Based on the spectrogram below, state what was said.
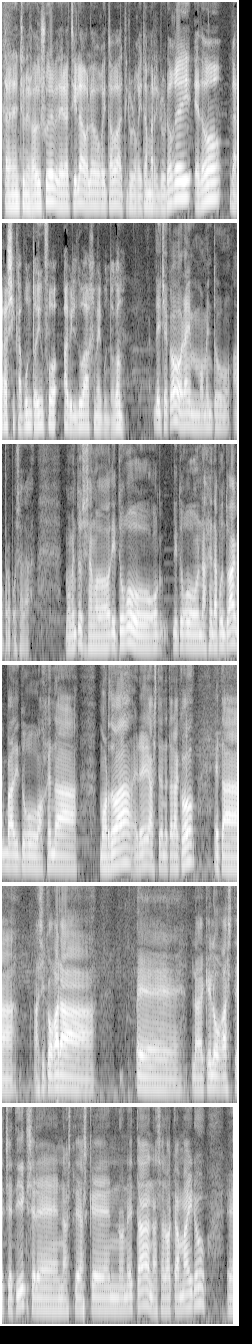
Eta lehen entzunez baduzue, bederatxila, hola hogeita bat, irurogeita marrirurogei, edo garrasika.info abildua gmail.com. deitzeko orain momentu aproposa da. Momentu esango ditugu ditugun agenda puntuak, ba ditugu agenda mordoa ere aste honetarako eta hasiko gara e, lakelo gaztetxetik, zeren aste azken honetan, azaroak amairu, e,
